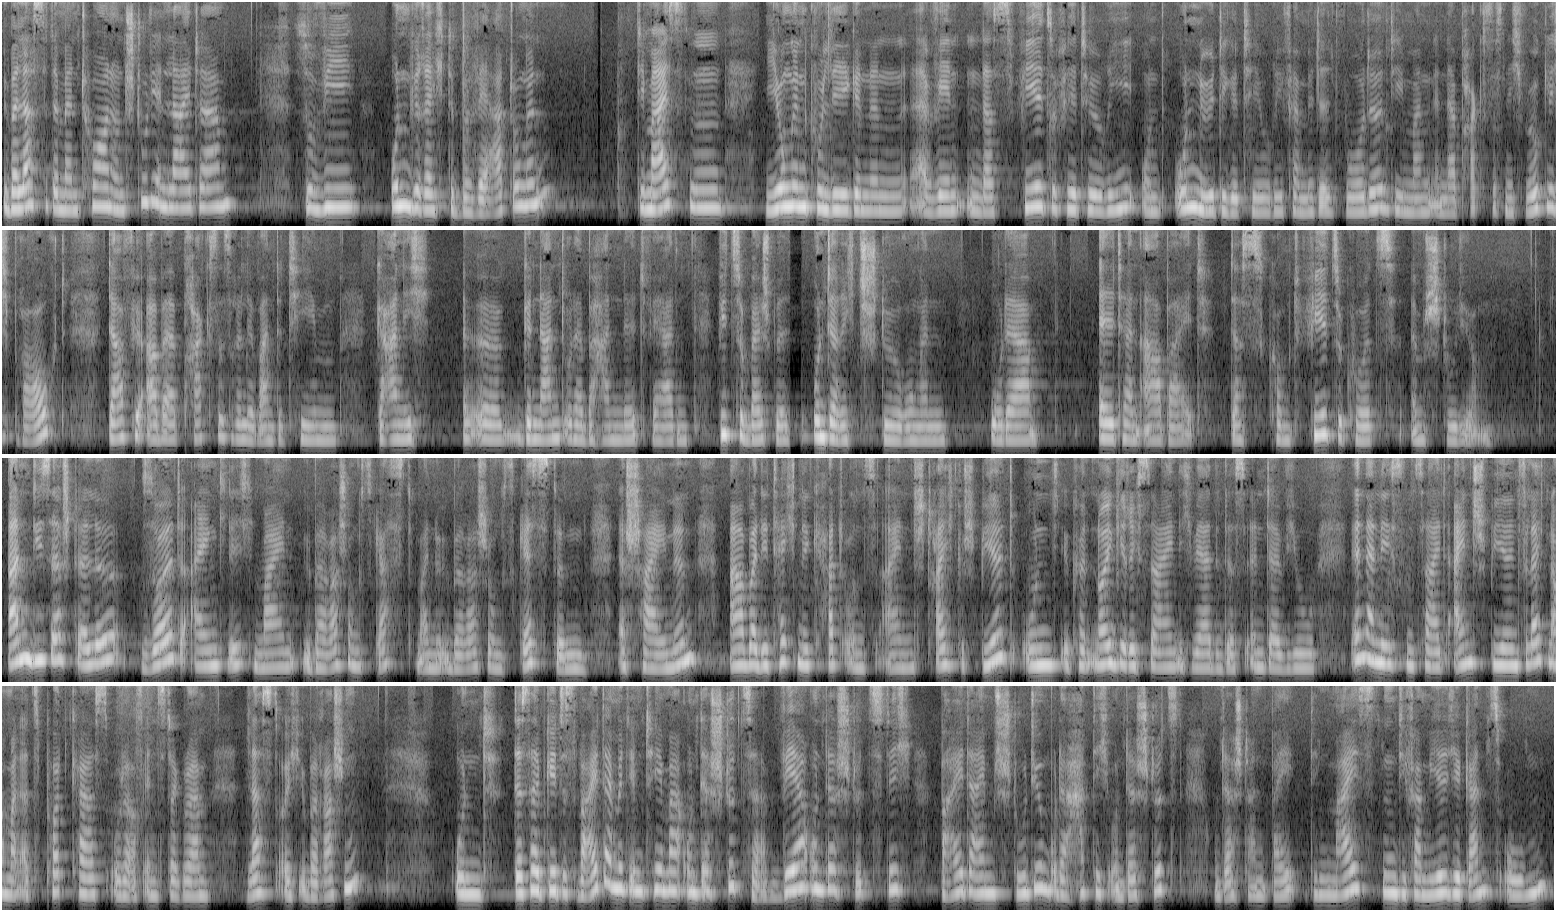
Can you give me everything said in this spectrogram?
Überlastete Mentoren und Studienleiter sowie ungerechte Bewertungen die meisten jungen Kolleginnen erwähnten, dass viel zu viel Theorie und unnötige Theorie vermittelt wurde, die man in der Praxis nicht wirklich braucht, dafür aber praxisrelevante Themen gar nicht äh, genannt oder behandelt werden, wie zum Beispiel Unterrichtsstörungen oder Elternarbeit. das kommt viel zu kurz im Studium. An dieser Stelle sollte eigentlich mein Überraschungsgast, meine Überraschungsgästin erscheinen, aber die Technik hat uns einen Streich gespielt und ihr könnt neugierig sein. Ich werde das Interview in der nächsten Zeit einspielen, vielleicht nochmal als Podcast oder auf Instagram. Lasst euch überraschen. Und deshalb geht es weiter mit dem Thema Unterstützer. Wer unterstützt dich bei deinem Studium oder hat dich unterstützt. Und da stand bei den meisten die Familie ganz oben,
